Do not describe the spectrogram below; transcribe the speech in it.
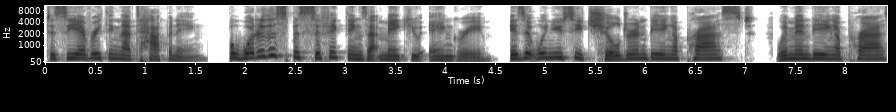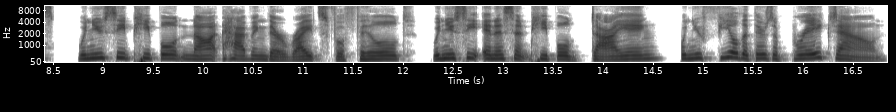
to see everything that's happening. But what are the specific things that make you angry? Is it when you see children being oppressed, women being oppressed? when you see people not having their rights fulfilled, when you see innocent people dying, when you feel that there's a breakdown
